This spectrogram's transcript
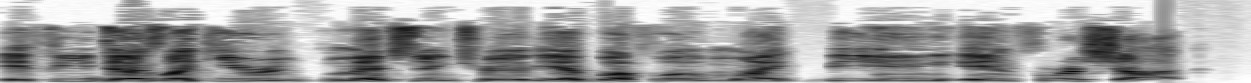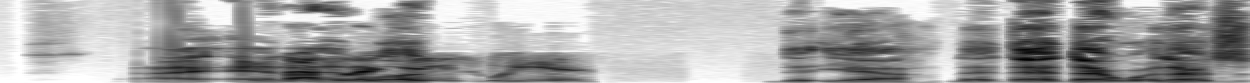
if he does, like you were mentioning, Trev, yeah, Buffalo might be in, in for a shock. I, and, He's not going to change who he is yeah, that, that there there's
